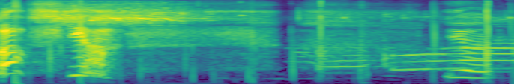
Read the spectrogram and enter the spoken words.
Ah ya. Ya.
